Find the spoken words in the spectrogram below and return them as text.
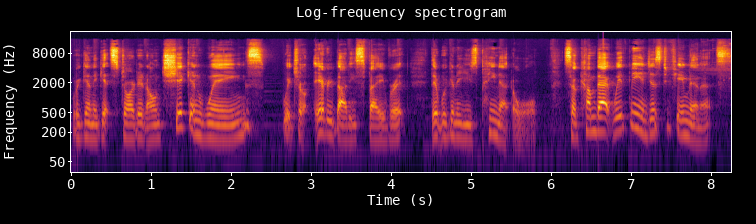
we're going to get started on chicken wings, which are everybody's favorite, that we're going to use peanut oil. So come back with me in just a few minutes.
